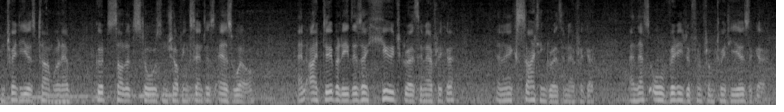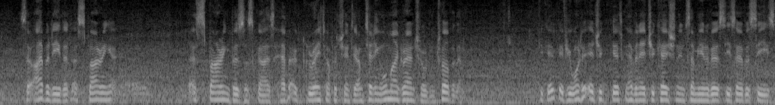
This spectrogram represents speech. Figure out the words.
in 20 years' time we'll have good, solid stores and shopping centres as well. And I do believe there's a huge growth in Africa and an exciting growth in Africa. And that's all very different from 20 years ago. So I believe that aspiring aspiring business guys have a great opportunity. I'm telling all my grandchildren, 12 of them, if you, if you want to educate, have an education in some universities overseas,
